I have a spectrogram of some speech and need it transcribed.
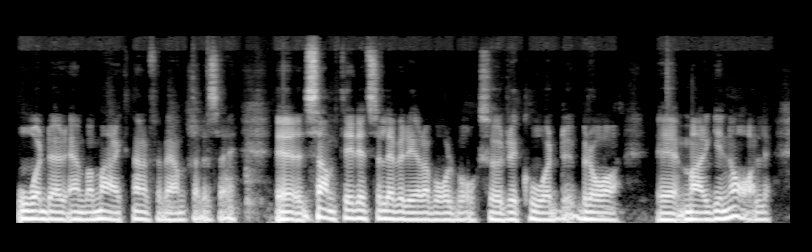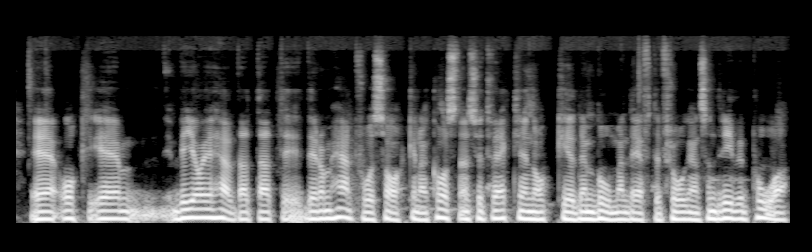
order än vad marknaden förväntade sig. Samtidigt så levererar Volvo också rekordbra eh, marginal. Eh, och, eh, vi har ju hävdat att det är de här två sakerna, kostnadsutvecklingen och eh, den boomande efterfrågan, som driver på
